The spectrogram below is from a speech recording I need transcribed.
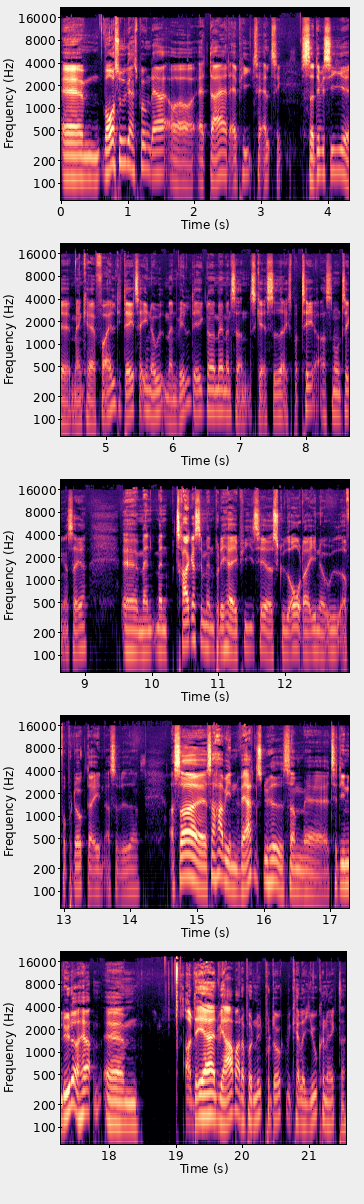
øhm, vores udgangspunkt er, at der er et API til alting. Så det vil sige, at man kan få alle de data ind og ud, man vil. Det er ikke noget med, at man sådan skal sidde og eksportere og sådan nogle ting og sager. Øh, man, man trækker simpelthen på det her API til at skyde ordre ind og ud og få produkter ind og så videre. Og så, øh, så har vi en verdensnyhed som, øh, til dine lyttere her. Øh, og det er, at vi arbejder på et nyt produkt, vi kalder Uconnector.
